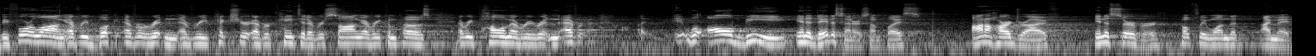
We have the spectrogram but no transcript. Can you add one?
before long, every book ever written, every picture ever painted, every song ever composed, every poem ever written, ever, it will all be in a data center someplace, on a hard drive, in a server, hopefully one that I made.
